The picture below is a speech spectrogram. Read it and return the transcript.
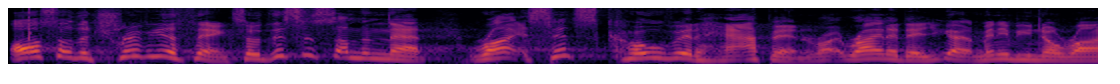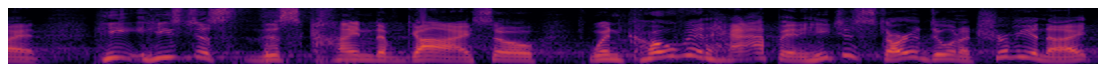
also, the trivia thing. So, this is something that, Ryan, since COVID happened, Ryan Day, you got many of you know Ryan. He, he's just this kind of guy. So, when COVID happened, he just started doing a trivia night,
